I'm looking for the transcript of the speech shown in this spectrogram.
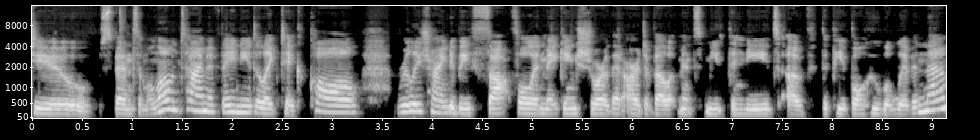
to spend some alone time if they need to like take a call, really trying to be thoughtful and making sure that our developments meet the needs of the people who will live in them.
